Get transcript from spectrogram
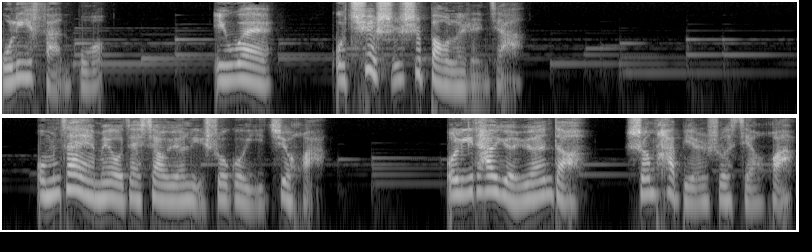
无力反驳，因为我确实是抱了人家。我们再也没有在校园里说过一句话，我离他远远的，生怕别人说闲话。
